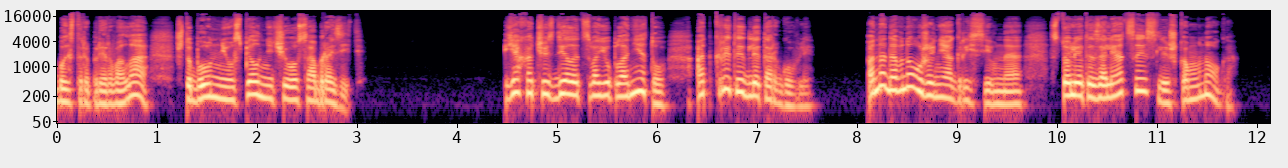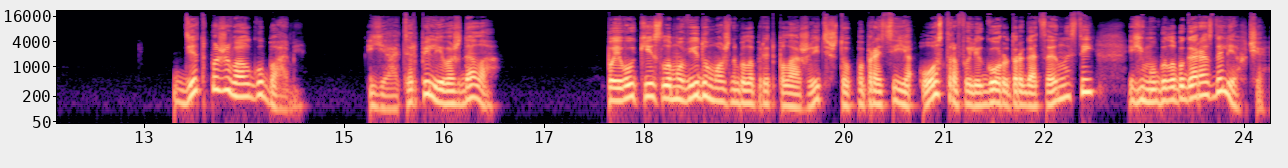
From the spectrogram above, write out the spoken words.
Быстро прервала, чтобы он не успел ничего сообразить. «Я хочу сделать свою планету открытой для торговли. Она давно уже не агрессивная, сто лет изоляции слишком много». Дед пожевал губами. Я терпеливо ждала. По его кислому виду можно было предположить, что, попроси я остров или гору драгоценностей, ему было бы гораздо легче.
